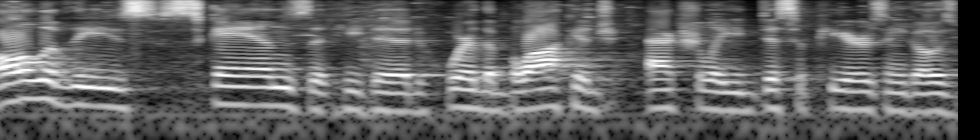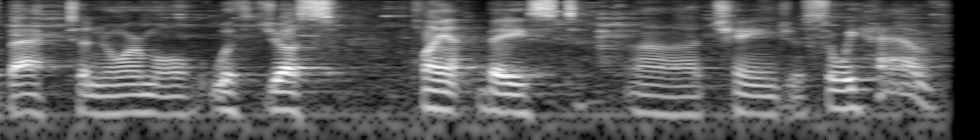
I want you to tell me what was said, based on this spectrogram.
all of these scans that he did where the blockage actually disappears and goes back to normal with just plant-based uh, changes. So we have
